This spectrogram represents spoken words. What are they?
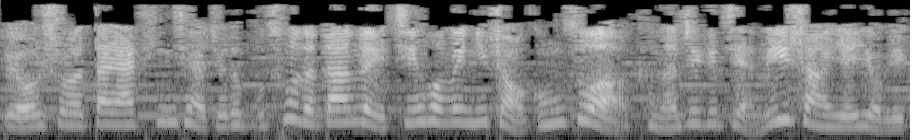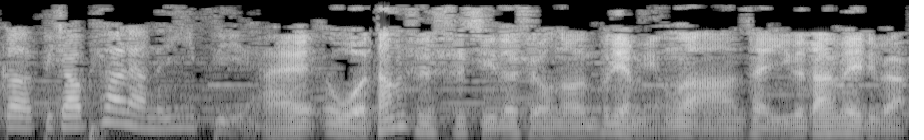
比如说大家听起来觉得不错的单位，今后为你找工作，可能这个简历上也有一个比较漂亮的一笔。哎，我当时实习的时候呢，不点名了啊，在一个单位里边，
